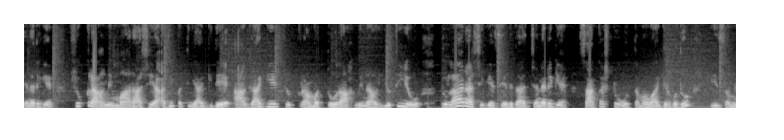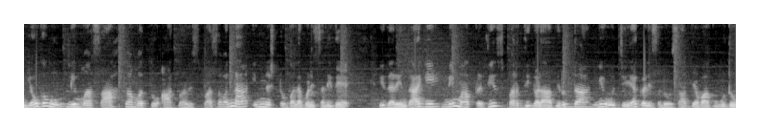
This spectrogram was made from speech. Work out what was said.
ಜನರಿಗೆ ಶುಕ್ರ ನಿಮ್ಮ ರಾಶಿಯ ಅಧಿಪತಿಯಾಗಿದೆ. ಹಾಗಾಗಿ ಶುಕ್ರ ಮತ್ತು ರಾಹುವಿನ ಯುತಿಯು ತುಲಾ ರಾಶಿಗೆ ಸೇರಿದ ಜನರಿಗೆ ಸಾಕಷ್ಟು ಉತ್ತಮವಾಗಿರುವುದು. ಈ ಸಂಯೋಗವು ನಿಮ್ಮ ಸಾಹಸ ಮತ್ತು ಆತ್ಮವಿಶ್ವಾಸವನ್ನು ಇನ್ನಷ್ಟು ಬಲಗೊಳಿಸಲಿದೆ. ಇದರಿಂದಾಗಿ ನಿಮ್ಮ ಪ್ರತಿಸ್ಪರ್ಧಿಗಳ ವಿರುದ್ಧ ನೀವು ಜಯ ಗಳಿಸಲು ಸಾಧ್ಯವಾಗುವುದು.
